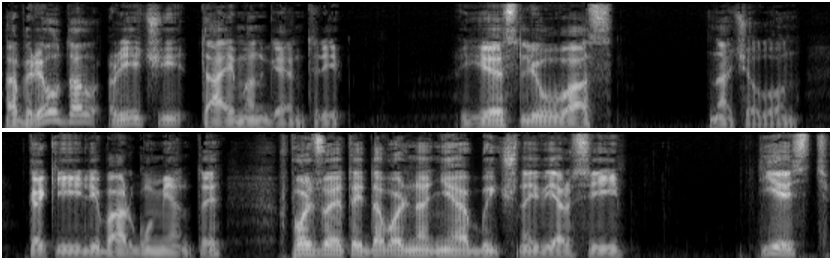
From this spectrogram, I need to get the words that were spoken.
обрел дар речи Таймон Гентри. «Если у вас, — начал он, — какие-либо аргументы в пользу этой довольно необычной версии, — «Есть»,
